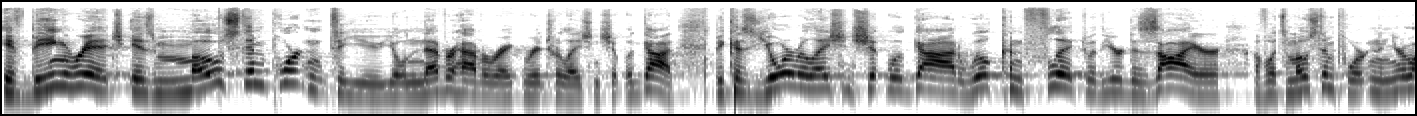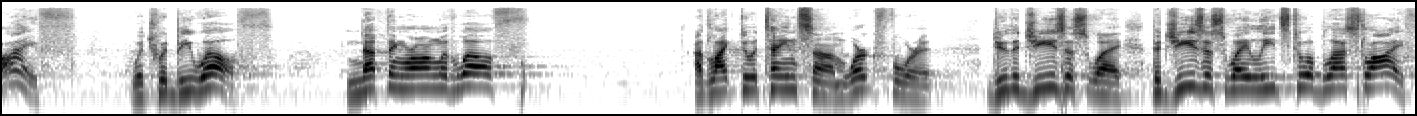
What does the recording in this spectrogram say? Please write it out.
If being rich is most important to you, you'll never have a rich relationship with God because your relationship with God will conflict with your desire of what's most important in your life, which would be wealth. Nothing wrong with wealth. I'd like to attain some, work for it, do the Jesus way. The Jesus way leads to a blessed life.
